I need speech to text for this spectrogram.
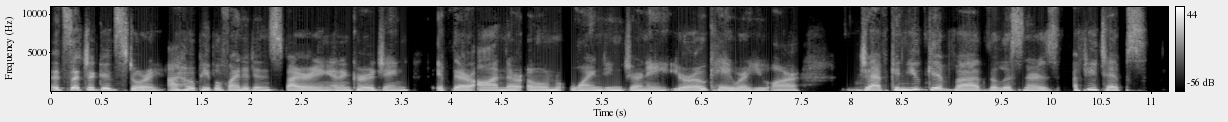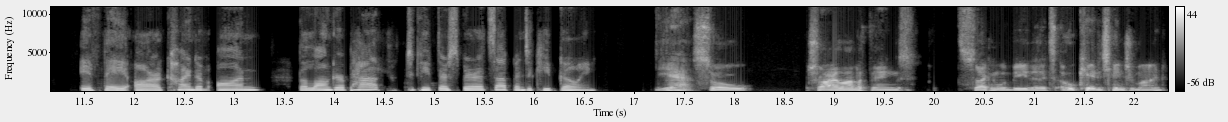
It's such a good story. I hope people find it inspiring and encouraging if they're on their own winding journey. You're okay where you are. Jeff, can you give uh, the listeners a few tips if they are kind of on the longer path to keep their spirits up and to keep going? Yeah. So try a lot of things. Second would be that it's okay to change your mind.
